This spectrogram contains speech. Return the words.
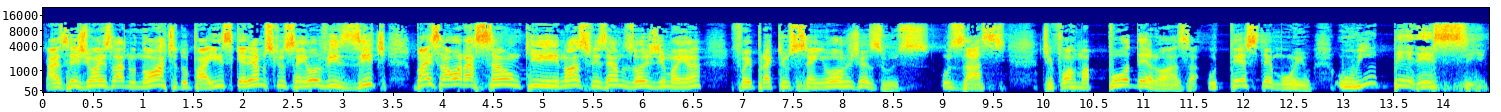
as regiões lá no norte do país, queremos que o Senhor visite, mas a oração que nós fizemos hoje de manhã foi para que o Senhor Jesus usasse de forma poderosa o testemunho, o interesse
